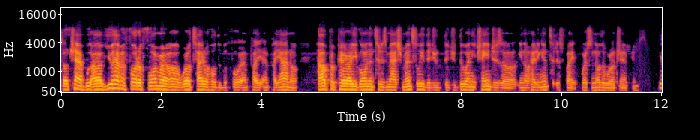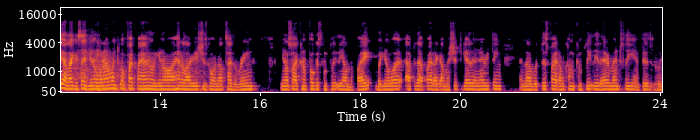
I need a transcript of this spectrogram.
so Chad, uh, you haven't fought a former uh, world title holder before, and Payano. How prepared are you going into this match mentally? Did you did you do any changes, uh, you know, heading into this fight versus another world champion? Yeah, like I said, you know, when I went to go fight Payano, you know, I had a lot of issues going outside the ring, you know, so I couldn't focus completely on the fight. But you know what? After that fight, I got my shit together and everything, and now with this fight, I'm coming completely there mentally and physically.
